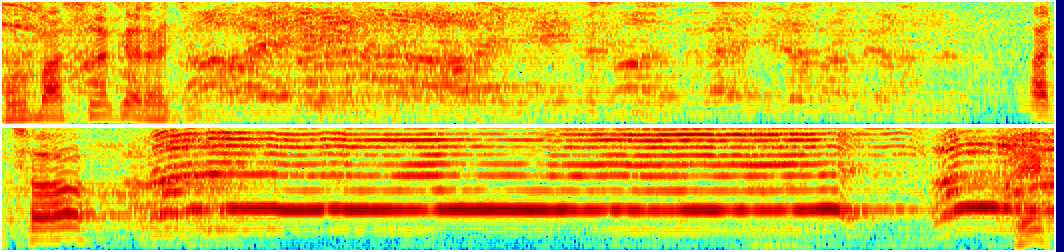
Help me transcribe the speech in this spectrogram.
ہوں بس نہ کہہ جی اچھا ایک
